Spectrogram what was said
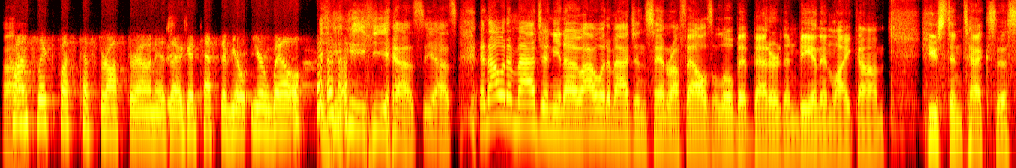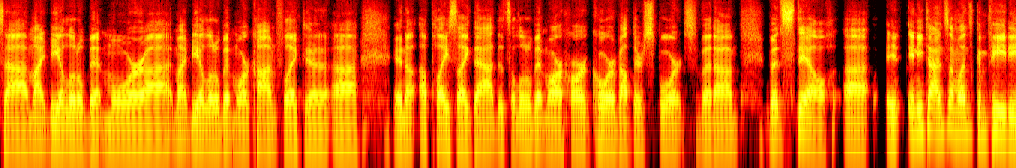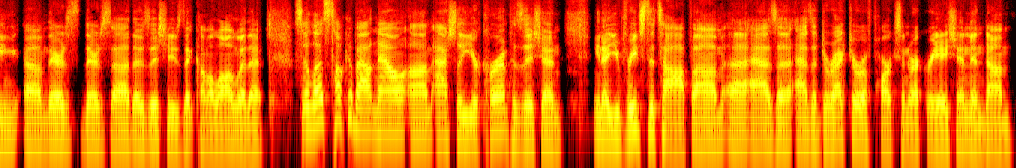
Uh, conflict plus testosterone is a good test of your your will yes yes and i would imagine you know i would imagine san rafael's a little bit better than being in like um Houston, Texas, uh, might be a little bit more, uh, might be a little bit more conflict uh, uh, in a, a, place like that. That's a little bit more hardcore about their sports, but um, but still, uh, anytime someone's competing, um, there's there's uh, those issues that come along with it. So let's talk about now, um, Ashley, your current position. You know, you've reached the top um, as a as a director of Parks and Recreation, and um,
